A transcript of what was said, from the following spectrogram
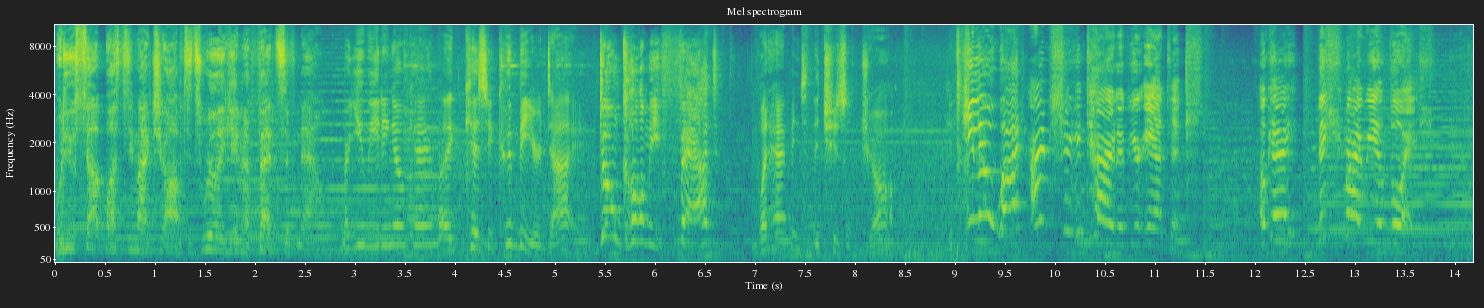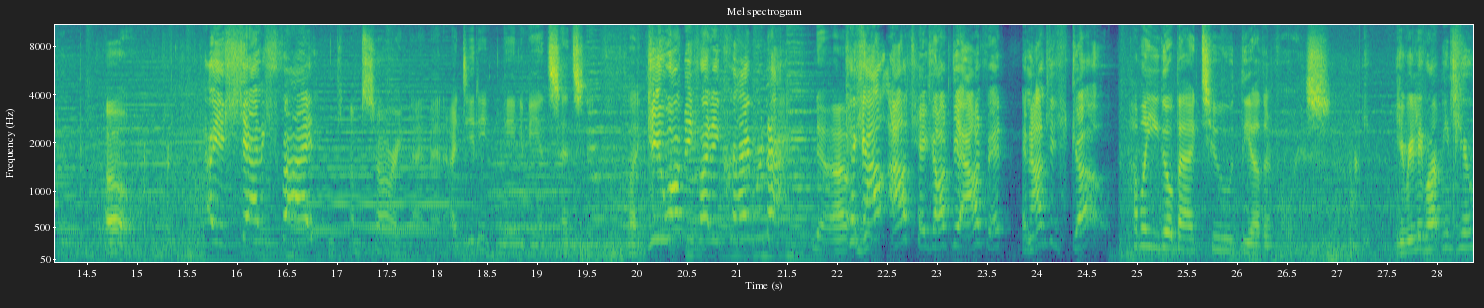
Would you stop busting my chops? It's really getting offensive now. Are you eating okay? Like, cause it could be your diet. Don't call me fat. What happened to the chiseled jaw? You know what? I'm sick and tired of your antics. Okay? This is my real voice. Oh, Are you satisfied? I'm sorry, Batman. I didn't mean to be insensitive. Like, Do you want me fighting crime or not? No, uh, Cause I'll, I'll take off the outfit and I'll just go. how about you go back to the other voice? You really want me to?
